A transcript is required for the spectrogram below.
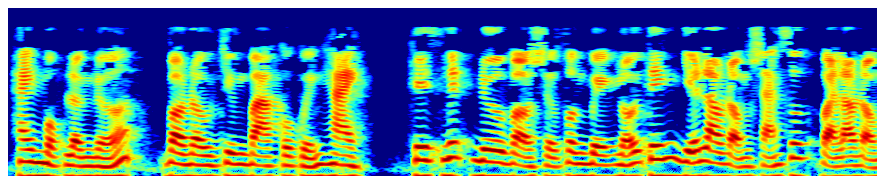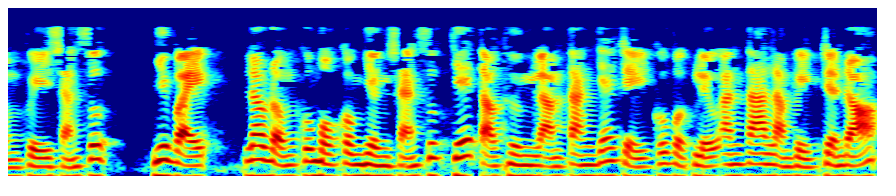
Hay một lần nữa, vào đầu chương 3 của quyển 2, khi Smith đưa vào sự phân biệt nổi tiếng giữa lao động sản xuất và lao động vì sản xuất, như vậy, lao động của một công nhân sản xuất chế tạo thường làm tăng giá trị của vật liệu anh ta làm việc trên đó,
